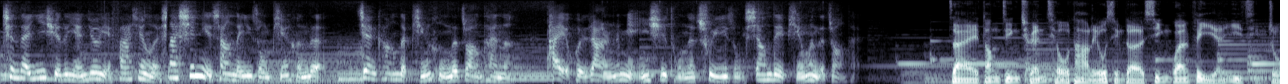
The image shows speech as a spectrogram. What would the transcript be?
现在医学的研究也发现了，那心理上的一种平衡的、健康的、平衡的状态呢？它也会让人的免疫系统呢处于一种相对平稳的状态。在当今全球大流行的新冠肺炎疫情中，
